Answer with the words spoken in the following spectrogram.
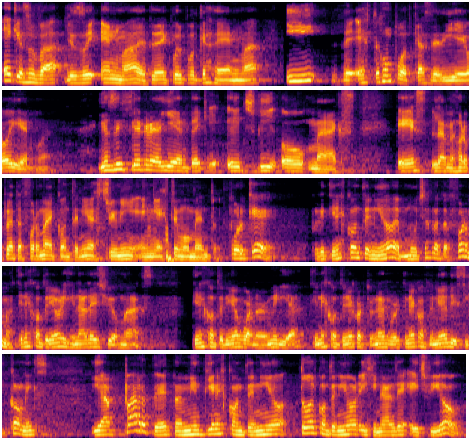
Hey, ¿qué va? Yo soy Enma de TDQ, el podcast de Enma, y de, esto es un podcast de Diego y Enma. Yo soy fiel creyente que HBO Max es la mejor plataforma de contenido de streaming en este momento. ¿Por qué? Porque tienes contenido de muchas plataformas. Tienes contenido original de HBO Max, tienes contenido de Warner Media, tienes contenido de Cartoon Network, tienes contenido de DC Comics y aparte también tienes contenido, todo el contenido original de HBO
